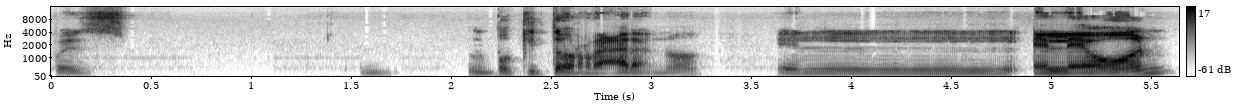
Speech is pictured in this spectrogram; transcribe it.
pues un poquito rara, ¿no? El, el León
